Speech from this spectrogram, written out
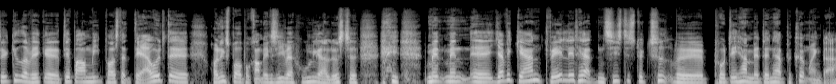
Det gider vi ikke. Øh, Det er bare min påstand. Det er jo et øh, holdningsbordet program. Jeg kan sige, hvad hulen jeg har lyst til. men men øh, jeg vil gerne dvæle lidt her den sidste stykke tid øh, på det her med den her bekymring, der er.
